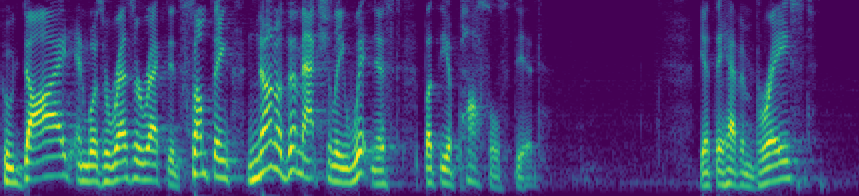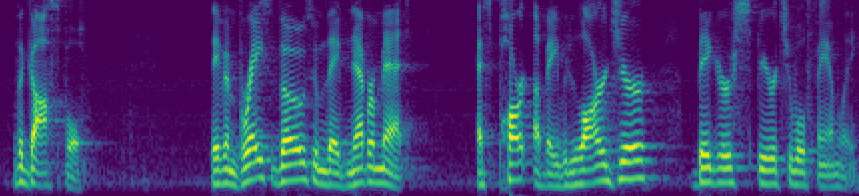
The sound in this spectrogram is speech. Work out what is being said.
who died and was resurrected, something none of them actually witnessed, but the apostles did. Yet they have embraced the gospel. They've embraced those whom they've never met as part of a larger, bigger spiritual family.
